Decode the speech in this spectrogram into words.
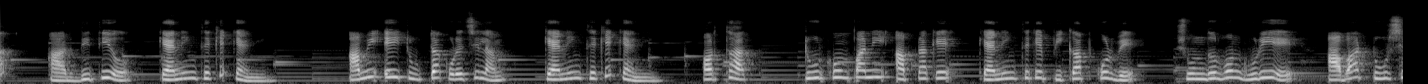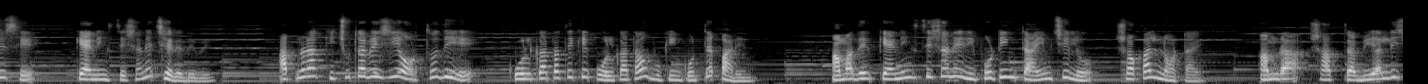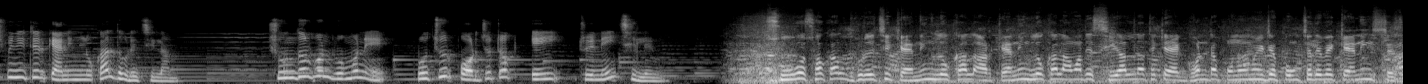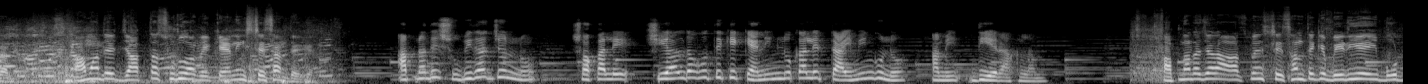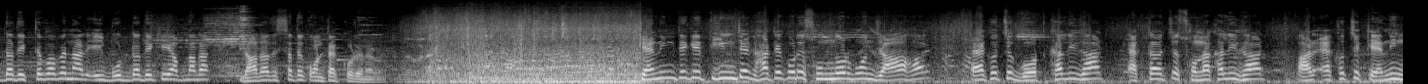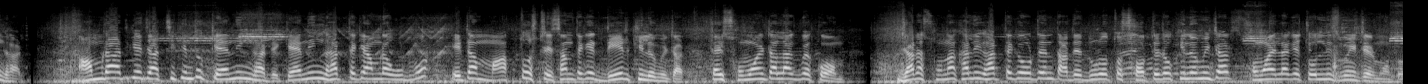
আর দ্বিতীয়, ক্যানিং থেকে ক্যানিং। আমি এই ট্যুরটা করেছিলাম ক্যানিং থেকে ক্যানিং। অর্থাৎ ট্যুর কোম্পানি আপনাকে ক্যানিং থেকে পিক আপ করবে, সুন্দরবন ঘুরিয়ে আবার ট্যুর শেষে ক্যানিং স্টেশনে ছেড়ে দেবে। আপনারা কিছুটা বেশি অর্থ দিয়ে কলকাতা থেকে কলকাতাও বুকিং করতে পারেন। আমাদের ক্যানিং স্টেশনে রিপোর্টিং টাইম ছিল সকাল নটায়। আমরা সাতটা বিয়াল্লিশ মিনিটের ক্যানিং লোকাল ধরেছিলাম। সুন্দরবন ভ্রমণে প্রচুর পর্যটক এই ট্রেনেই ছিলেন। শুভ সকাল ধরেছি ক্যানিং লোকাল আর ক্যানিং লোকাল আমাদের শিয়ালদা থেকে এক ঘণ্টা পনেরো মিনিটে পৌঁছে দেবে ক্যানিং স্টেশন। আমাদের যাত্রা শুরু হবে ক্যানিং স্টেশন থেকে। আপনাদের সুবিধার জন্য সকালে শিয়ালদহ থেকে ক্যানিং লোকালের টাইমিংগুলো আমি দিয়ে রাখলাম। আপনারা যারা আসবেন স্টেশন থেকে বেরিয়ে এই বোর্ডটা দেখতে পাবেন আর এই বোর্ডটা দেখেই আপনারা দাদাদের সাথে কন্ট্যাক্ট করে নেবেন। ক্যানিং থেকে তিনটে ঘাটে করে সুন্দরবন যাওয়া হয়। এক হচ্ছে গদখালি ঘাট, একটা হচ্ছে সোনাখালি ঘাট, আর এক হচ্ছে ক্যানিং ঘাট। আমরা আজকে যাচ্ছি কিন্তু ক্যানিং ঘাটে। ক্যানিং ঘাট থেকে আমরা উঠব, এটা মাত্র স্টেশন থেকে দেড় কিলোমিটার, তাই সময়টা লাগবে কম। যারা সোনাখালি ঘাট থেকে ওঠেন, তাদের দূরত্ব সতেরো কিলোমিটার, সময় লাগে চল্লিশ মিনিটের মতো।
